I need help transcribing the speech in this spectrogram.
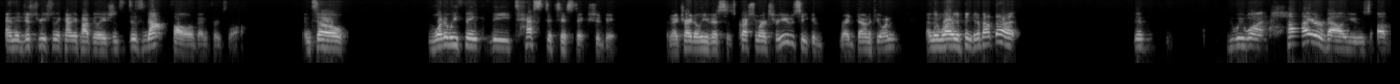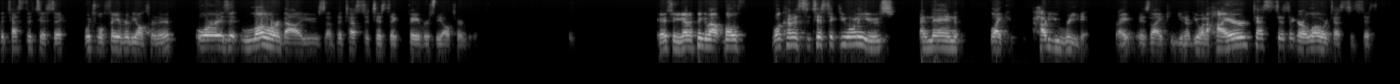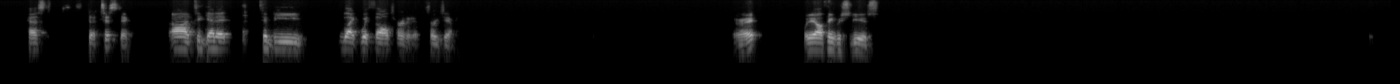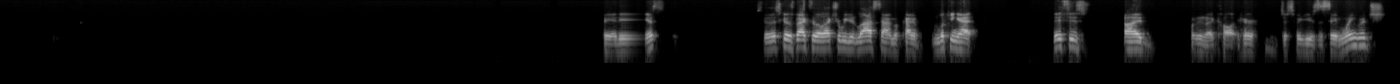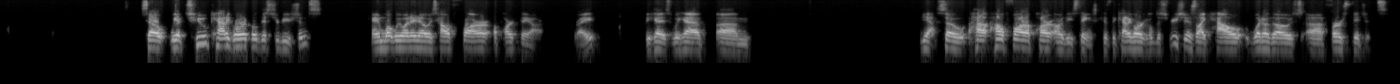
and the distribution of the county populations does not follow Benford's law. And so what do we think the test statistic should be? And I tried to leave this as question marks for you, so you could write it down if you wanted. And then while you're thinking about that, do we want higher values of the test statistic, which will favor the alternative? Or is it lower values of the test statistic favors the alternative? Okay, so you got to think about both, what kind of statistic do you want to use? And then like, how do you read it, right? Is like, you know, do you want a higher test statistic or a lower test statistic? Test statistic uh, to get it to be like with the alternative, for example. All right, what do y'all think we should use? Any ideas? So this goes back to the lecture we did last time of kind of looking at. This is, uh, what did I call it here? Just we use the same language. So we have two categorical distributions. And what we want to know is how far apart they are, right? Because we have, um. Yeah, so how, how far apart are these things? Because the categorical distribution is like how, what are those, uh, first digits?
